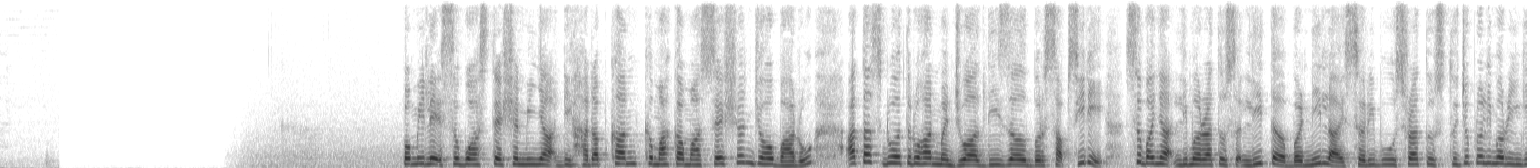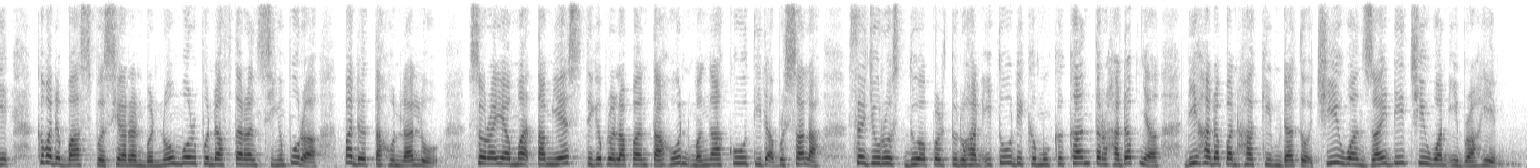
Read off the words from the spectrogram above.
Pemilik sebuah stesen minyak dihadapkan ke Mahkamah Session Johor Bahru atas dua tuduhan menjual diesel bersubsidi sebanyak 500 liter bernilai RM1,175 kepada bas persiaran bernombor pendaftaran Singapura pada tahun lalu. Soraya Mat Tamyes, 38 tahun, mengaku tidak bersalah sejurus dua pertuduhan itu dikemukakan terhadapnya di hadapan Hakim Datuk Chi Wan Zaidi Chi Wan Ibrahim.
